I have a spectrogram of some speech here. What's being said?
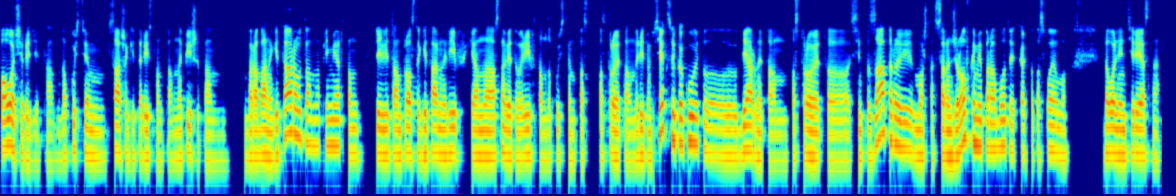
по очереди, там, допустим, Саша гитарист, он там напишет там барабаны, гитару, там, например, там, или там просто гитарный риф, я на основе этого рифа, там, допустим, построю там ритм-секцию какую-то, биарный там построит э, синтезаторы, может, с аранжировками поработает как-то по-своему, довольно интересно.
